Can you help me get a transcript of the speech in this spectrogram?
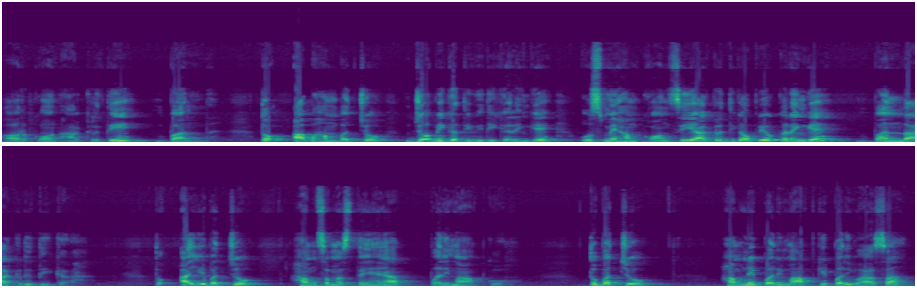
और कौन आकृति बंद। तो अब हम बच्चों जो भी गतिविधि करेंगे, उसमें हम कौन सी आकृति का उपयोग करेंगे? बंद आकृति का। तो आइए बच्चों, हम समझते हैं अब परिमाप को। तो बच्चों, हमने परिमाप की परिभाषा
